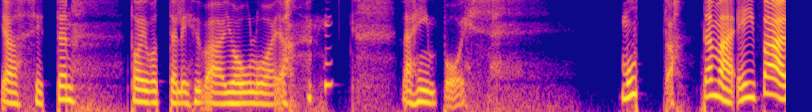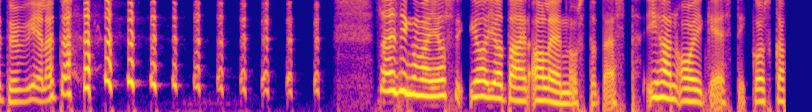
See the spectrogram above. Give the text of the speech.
Ja sitten toivotteli hyvää joulua ja lähin pois. Mutta tämä ei pääty vielä tähän. Saisinko mä jos, jo jotain alennusta tästä? Ihan oikeasti, koska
